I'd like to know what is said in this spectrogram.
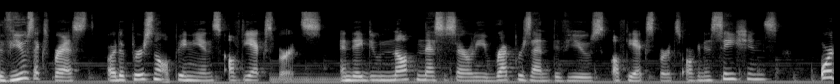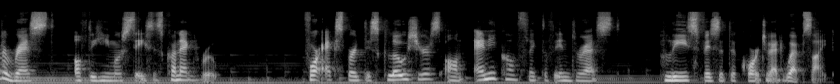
The views expressed are the personal opinions of the experts, and they do not necessarily represent the views of the experts' organizations or the rest of the Hemostasis Connect group. For expert disclosures on any conflict of interest, please visit the Core2Ed website.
